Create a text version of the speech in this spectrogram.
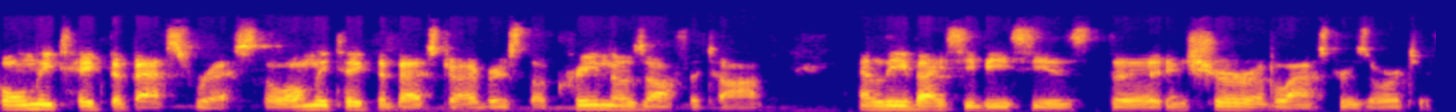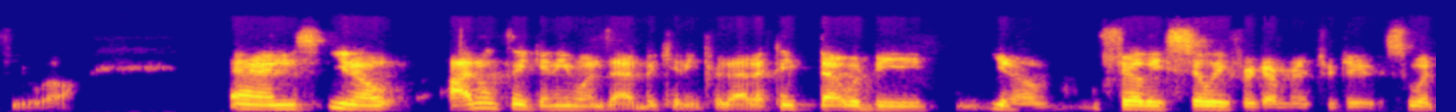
only take the best risks. They'll only take the best drivers. They'll cream those off the top, and leave ICBC as the insurer of last resort, if you will. And you know, I don't think anyone's advocating for that. I think that would be, you know, fairly silly for government to introduce. What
